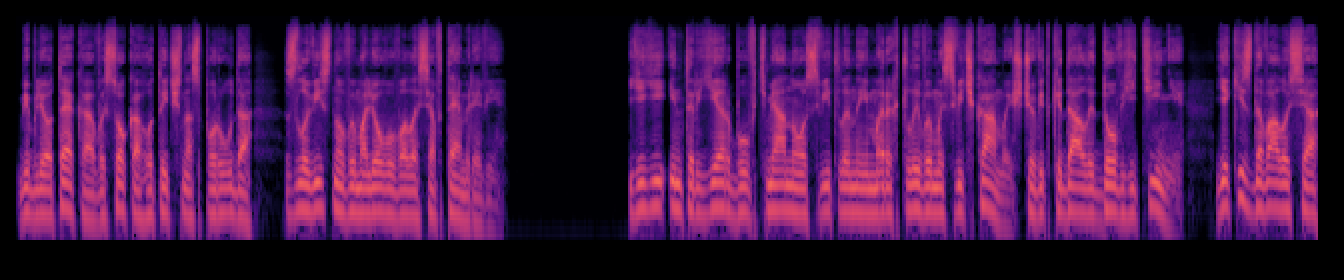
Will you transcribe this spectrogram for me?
Бібліотека, висока готична споруда, зловісно вимальовувалася в темряві. Її інтер'єр був тьмяно освітлений мерехтливими свічками, що відкидали довгі тіні, які, здавалося,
